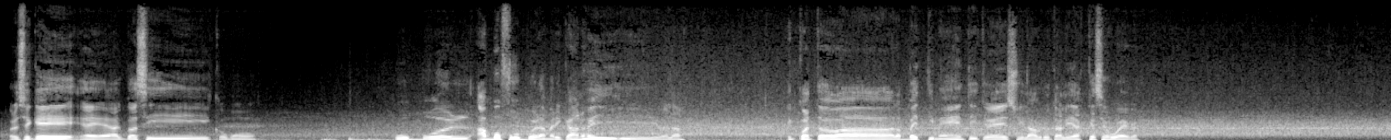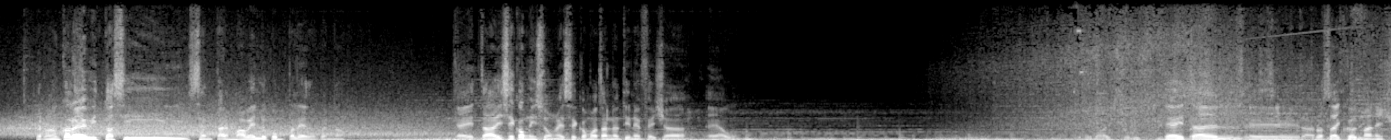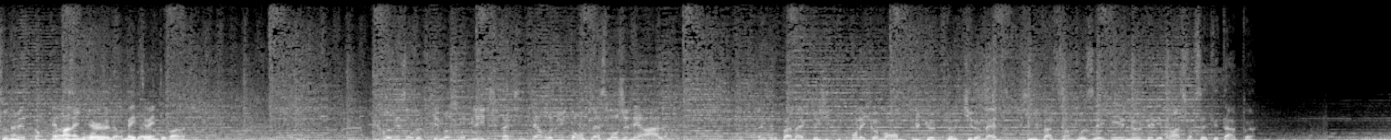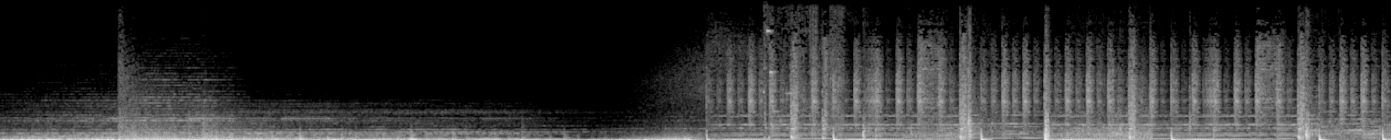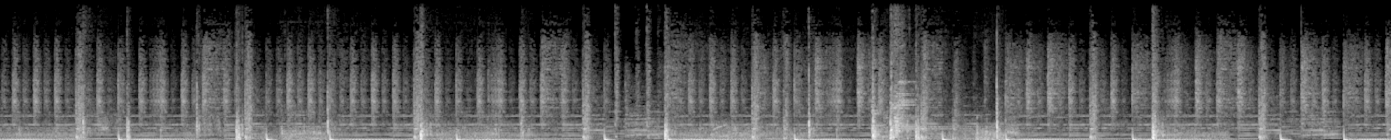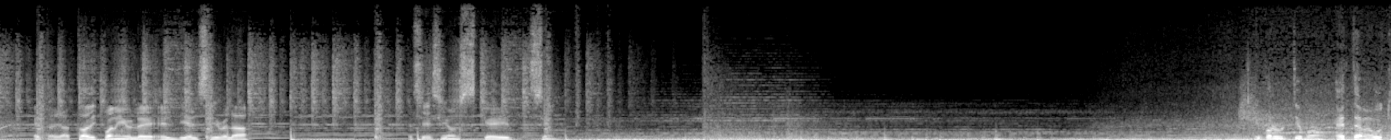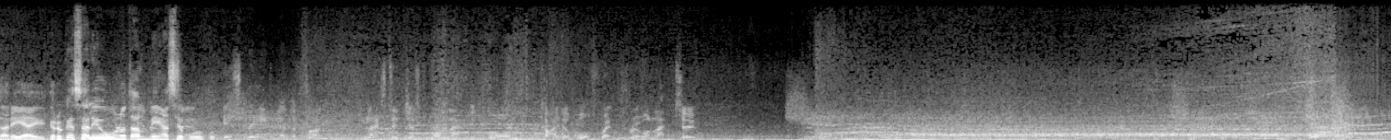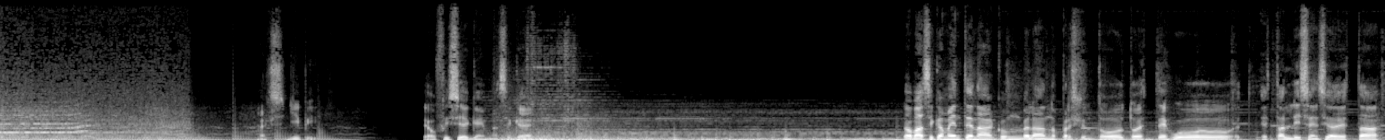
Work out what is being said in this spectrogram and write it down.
Parece que eh, algo así como fútbol, ambos fútbol, americanos y, ¿verdad? En cuanto a las vestimentas y todo eso y la brutalidad que se juega. Pero nunca lo he visto así sentarme a verlo completo, pues no. Y ahí está, dice Comison, ese como tal no tiene fecha eh, aún. Y ahí está el eh, Pro Cycle Management, el Manager 2024. crevaison de Primoz Roglic va-t-il perdre du temps au classement général? La Groupama FDJ qui prend les commandes, plus que 2 km, qui va s'imposer et lever les bras sur cette étape está disponible el DLC, ¿verdad? Session Skate Sim. Y por último, este me gustaría, y creo que salió uno también hace poco. GP de Official Game, así que. básicamente Nacon nos presentó todo este juego, estas licencias de, esta,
